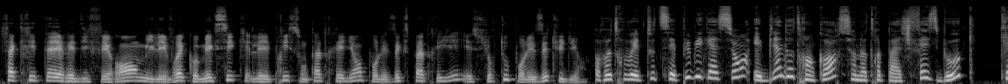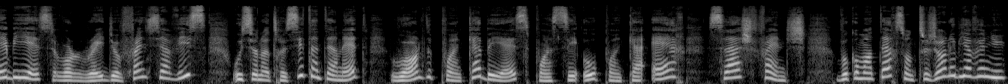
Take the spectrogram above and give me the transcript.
Chaque critère est différent, mais il est vrai qu'au Mexique, les prix sont attrayants pour les expatriés et surtout pour les étudiants. Retrouvez toutes ces publications et bien d'autres encore sur notre page Facebook KBS World Radio French Service ou sur notre site internet world.kbs.co.kr slash French. Vos commentaires sont toujours les bienvenus.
